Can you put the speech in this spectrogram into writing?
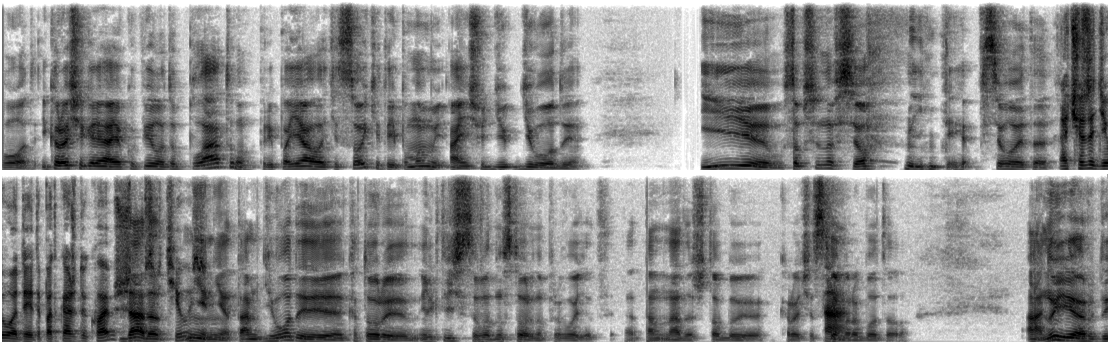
Вот. И, короче говоря, я купил эту плату, припаял эти сокеты и, по-моему, а, еще ди- диоды. И, собственно, все. Все это. А что за диоды? Это под каждую клавишу Да, да. Не, не, там диоды, которые электричество в одну сторону проводят. А Там надо, чтобы, короче, схема А. работала. А, ну и арду,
